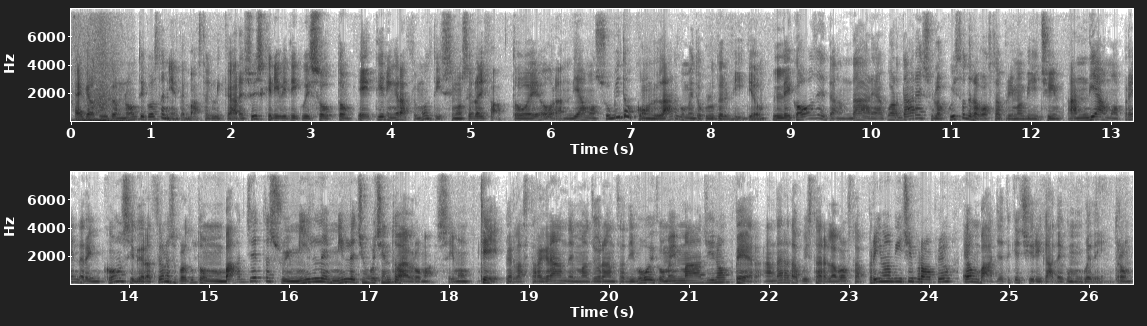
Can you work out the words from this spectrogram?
È gratuito, non ti costa niente, basta cliccare su iscriviti qui sotto. E ti ringrazio moltissimo se l'hai fatto e ora andiamo subito con l'argomento clou del video. Le cose da andare a guardare sull'acquisto della vostra prima bici. Andiamo a prendere in considerazione soprattutto un budget sui 1000-1500 euro massimo, che per la stragrande maggioranza di voi, come immagino, per andare ad acquistare acquistare la vostra prima bici proprio è un budget che ci ricade comunque dentro.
